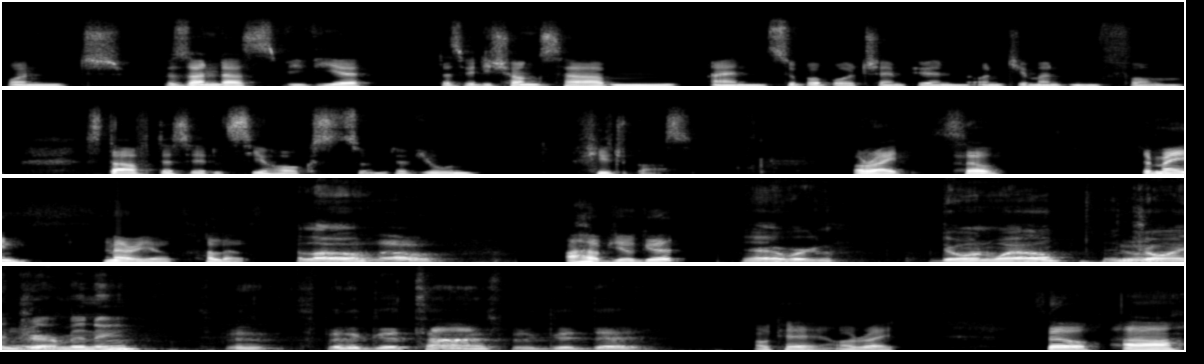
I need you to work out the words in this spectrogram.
und besonders wie wir, dass wir die Chance haben, einen Super Bowl Champion und jemanden vom Staff der Seattle Seahawks zu interviewen. Viel Spaß. Alright, so Jermaine, Mario, hello. Hello. Hello. I hope you're good. Yeah, we're doing well. Enjoying good. Germany. It's been it's been a good time. It's been a good day. Okay, all right. So uh,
